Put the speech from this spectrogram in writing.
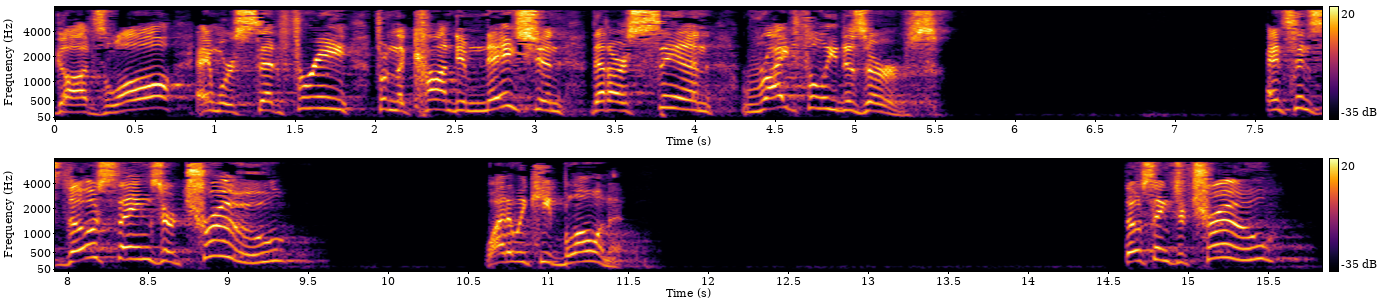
God's law, and we're set free from the condemnation that our sin rightfully deserves. And since those things are true, why do we keep blowing it? Those things are true.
